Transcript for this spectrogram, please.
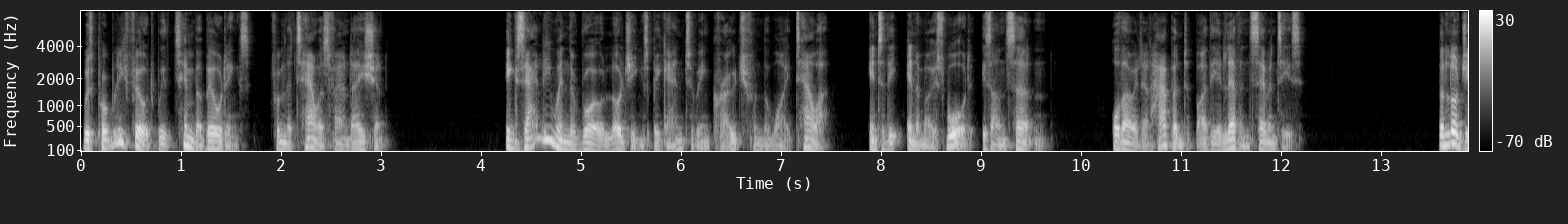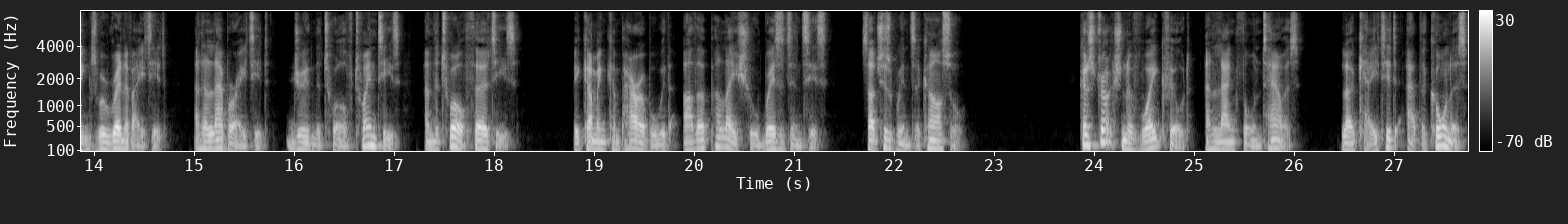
was probably filled with timber buildings from the tower's foundation. Exactly when the royal lodgings began to encroach from the White Tower into the innermost ward is uncertain, although it had happened by the 1170s. The lodgings were renovated and elaborated during the 1220s and the 1230s, becoming comparable with other palatial residences, such as Windsor Castle. Construction of Wakefield and Langthorne Towers, located at the corners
